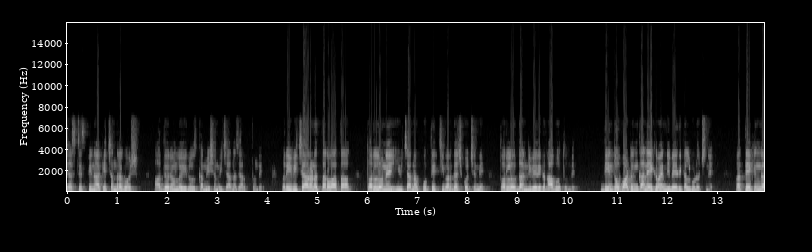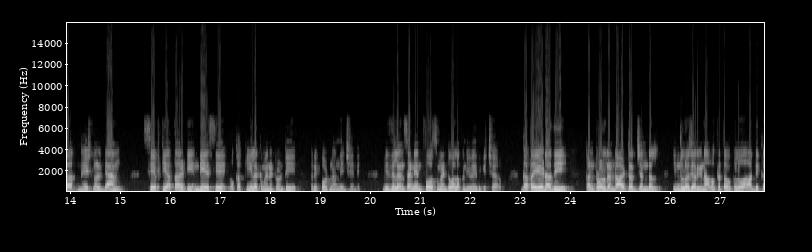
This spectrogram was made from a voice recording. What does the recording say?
justice Pinaki Chandra Ghosh ఆధ్వర్యంలో ఈరోజు కమిషన్ విచారణ జరుపుతుంది. మరి ఈ విచారణ తర్వాత త్వరలోనే ఈ విచారణ పూర్తి చివరి దశకు వచ్చింది. త్వరలో దాని నివేదిక రాబోతుంది. దీంతో పాటు ఇంకా అనేకమైన నివేదికలు కూడా వచ్చినాయి. ప్రత్యేకంగా national dam safety authority NDSA ఒక కీలకమైనటువంటి రిపోర్ట్ను అందించింది. విజిలెన్స్ అండ్ ఎన్ఫోర్స్మెంట్ వాళ్ళు ఒక నివేదిక ఇచ్చారు. గత ఏడాది కంట్రోల్ అండ్ ఆడిటర్ జనరల్ ఇందులో జరిగిన అవకతవకలు ఆర్థిక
